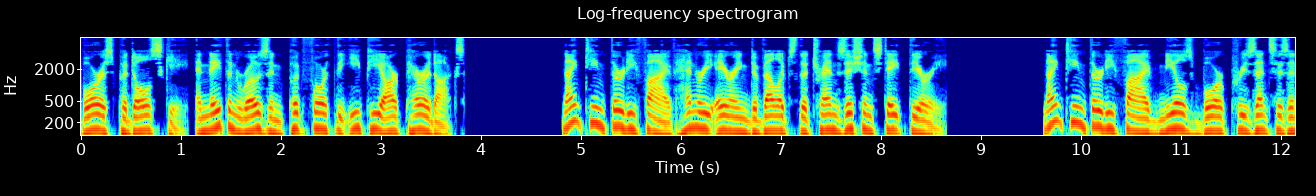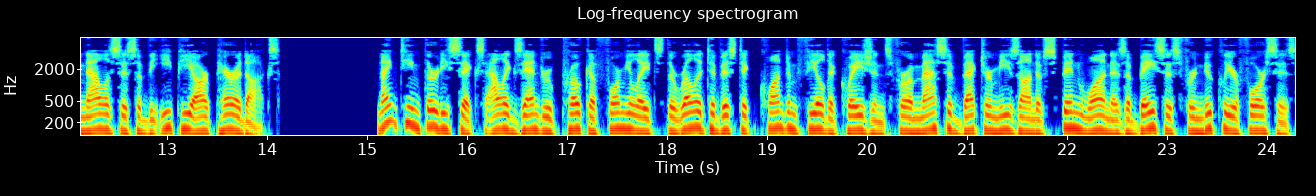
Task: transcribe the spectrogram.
Boris Podolsky, and Nathan Rosen put forth the EPR paradox. 1935 Henry Eyring develops the transition state theory. 1935 Niels Bohr presents his analysis of the EPR paradox. 1936 Alexandru Proca formulates the relativistic quantum field equations for a massive vector meson of spin 1 as a basis for nuclear forces.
